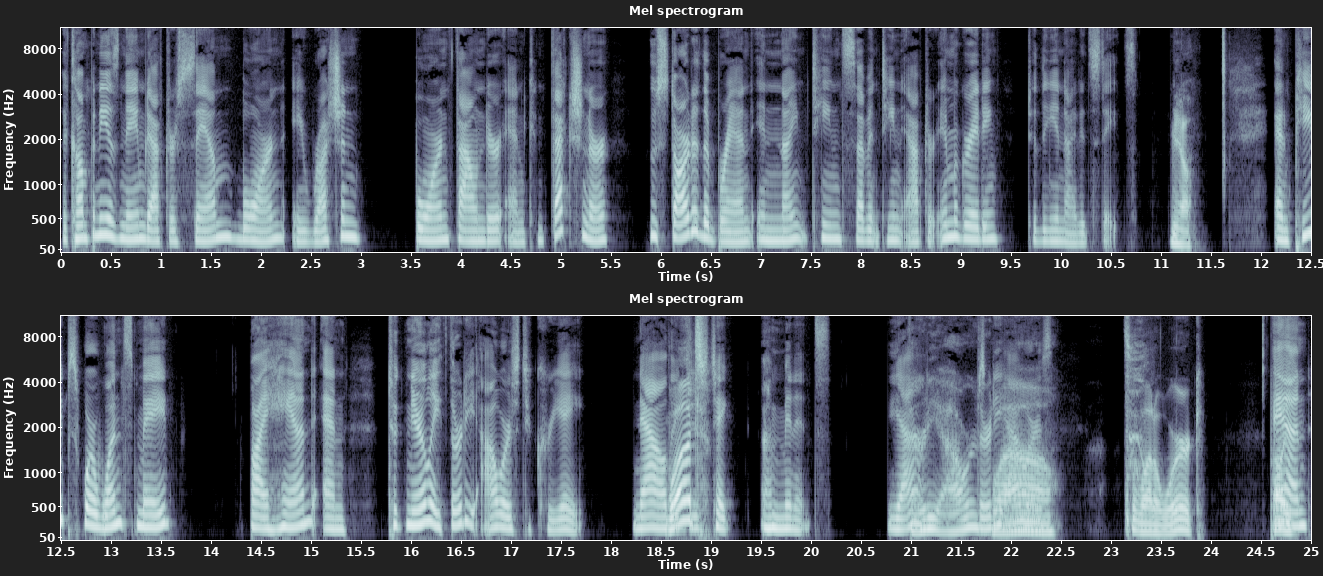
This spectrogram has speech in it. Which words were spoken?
The company is named after Sam Born, a Russian born founder and confectioner who started the brand in 1917 after immigrating to the United States. yeah. And Peeps were once made by hand and took nearly 30 hours to create. Now they What? just take uh, minutes. Yeah. 30 hours? 30 hours. Wow. That's a lot of work. Probably- And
